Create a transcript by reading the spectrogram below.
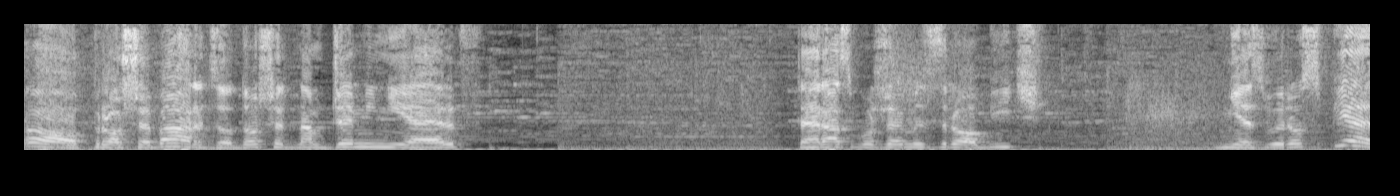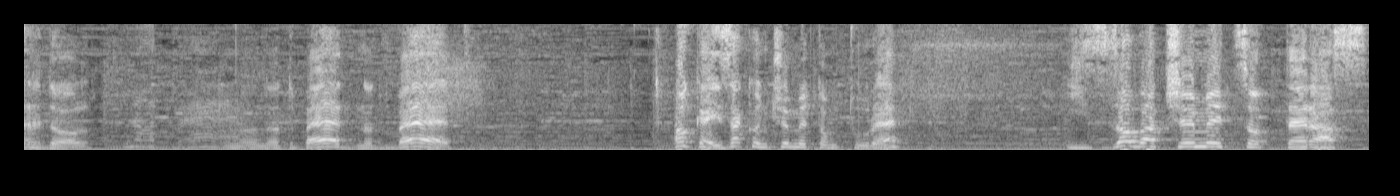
O, proszę bardzo, doszedł nam Gemini Elf. Teraz możemy zrobić niezły rozpierdol. Not bad. No, not bad, not bad. Okej, zakończymy tą turę i zobaczymy, co teraz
